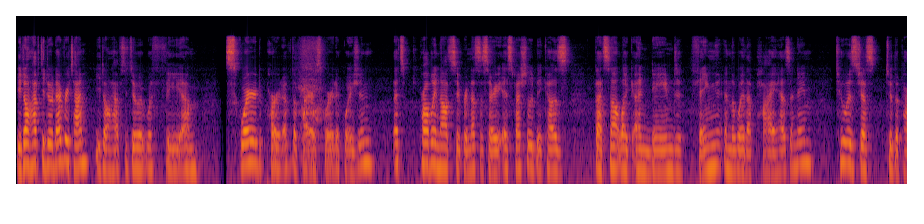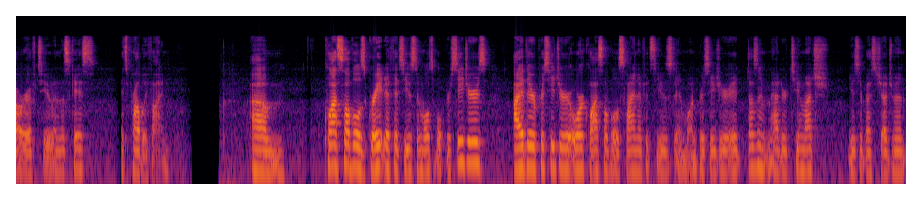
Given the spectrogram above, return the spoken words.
You don't have to do it every time. You don't have to do it with the um, squared part of the pi r squared equation, that's probably not super necessary, especially because that's not like a named thing in the way that pi has a name. 2 is just to the power of 2 in this case. It's probably fine. Um, class level is great if it's used in multiple procedures. Either procedure or class level is fine if it's used in one procedure. It doesn't matter too much. Use your best judgment.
